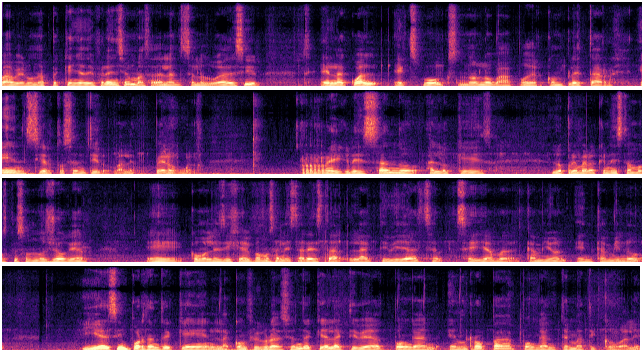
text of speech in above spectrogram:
va a haber una pequeña diferencia, más adelante se los voy a decir, en la cual Xbox no lo va a poder completar en cierto sentido, ¿vale? Pero bueno, regresando a lo que es lo primero que necesitamos que son los jogger eh, como les dije vamos a necesitar esta la actividad se, llama camión en camino y es importante que en la configuración de aquí de la actividad pongan en ropa pongan temático vale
